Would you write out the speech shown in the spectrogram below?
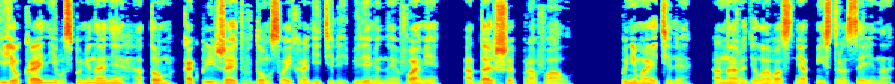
Ее крайние воспоминания о том, как приезжает в дом своих родителей, беременная вами, а дальше провал. Понимаете ли, она родила вас не от мистера Зейна.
